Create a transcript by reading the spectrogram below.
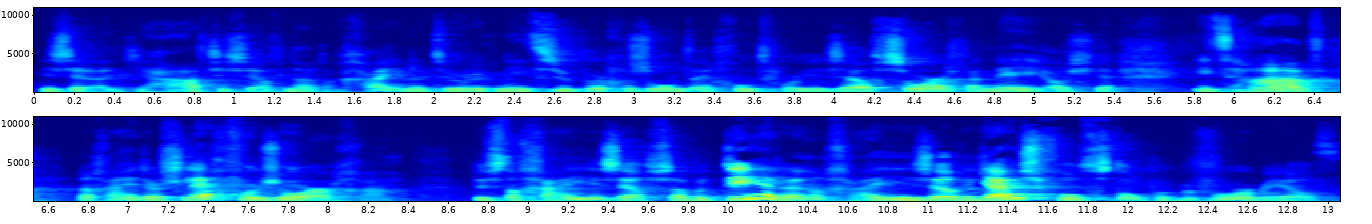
Je, je haat jezelf, nou dan ga je natuurlijk niet super gezond en goed voor jezelf zorgen. Nee, als je iets haat, dan ga je er slecht voor zorgen. Dus dan ga je jezelf saboteren. Dan ga je jezelf juist volstoppen, bijvoorbeeld.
